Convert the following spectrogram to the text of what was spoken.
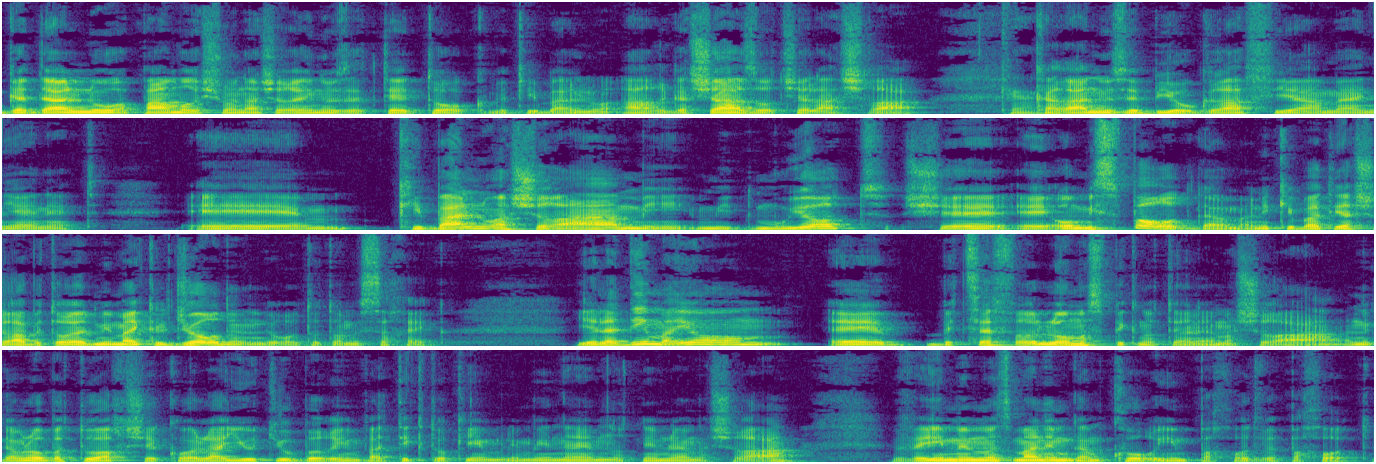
גדלנו הפעם הראשונה שראינו איזה TED Talk וקיבלנו ההרגשה הזאת של ההשראה, כן. קראנו איזה ביוגרפיה מעניינת, אה, קיבלנו השראה מדמויות ש... אה, או מספורט גם, אני קיבלתי השראה בתור ילד ממייקל ג'ורדן לראות אותו משחק. ילדים היום בית ספר לא מספיק נותן להם השראה, אני גם לא בטוח שכל היוטיוברים והטיק טוקים למיניהם נותנים להם השראה. ועם עם הזמן הם גם קוראים פחות ופחות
